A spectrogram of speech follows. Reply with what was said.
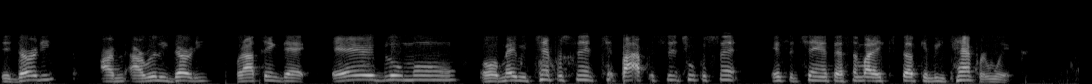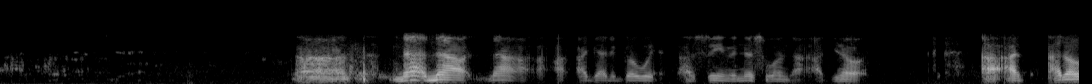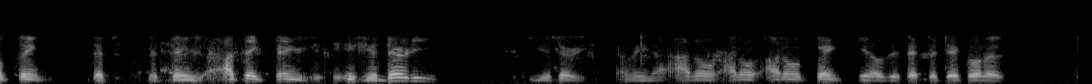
is dirty are are really dirty. But I think that every blue moon or maybe ten percent, five percent, two percent, it's a chance that somebody's stuff can be tampered with. Uh, now, now, now, I, I got to go with Hasim in this one. I, you know, I, I, I don't think that the things. I think things. If you're dirty, you're dirty. I mean, I, I don't, I don't, I don't think you know that that, that they're gonna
